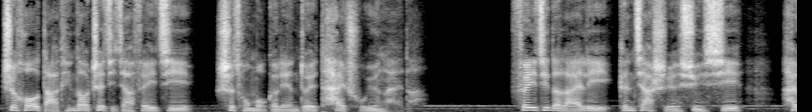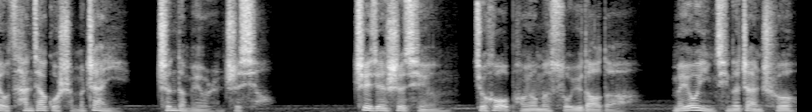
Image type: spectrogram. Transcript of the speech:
之后打听到这几架飞机是从某个连队太除运来的，飞机的来历跟驾驶员讯息，还有参加过什么战役，真的没有人知晓。这件事情就和我朋友们所遇到的没有引擎的战车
